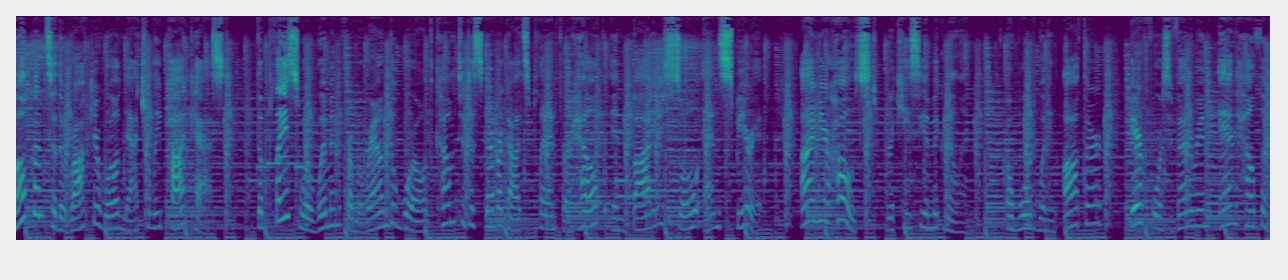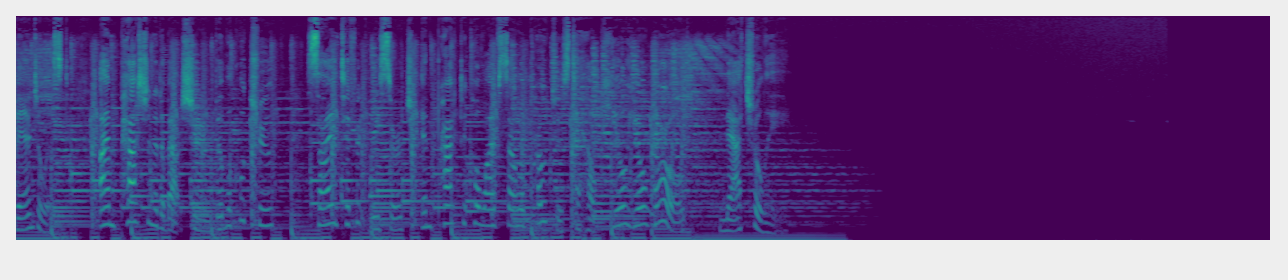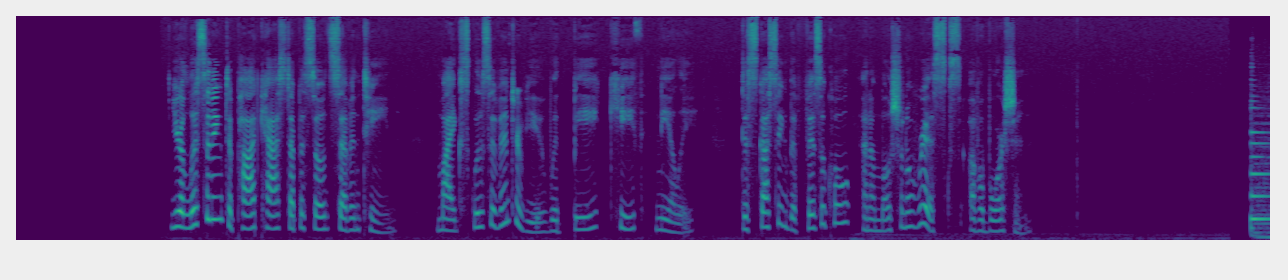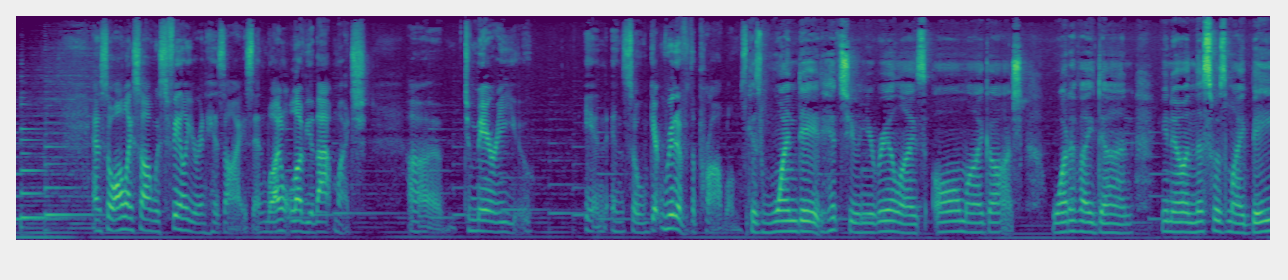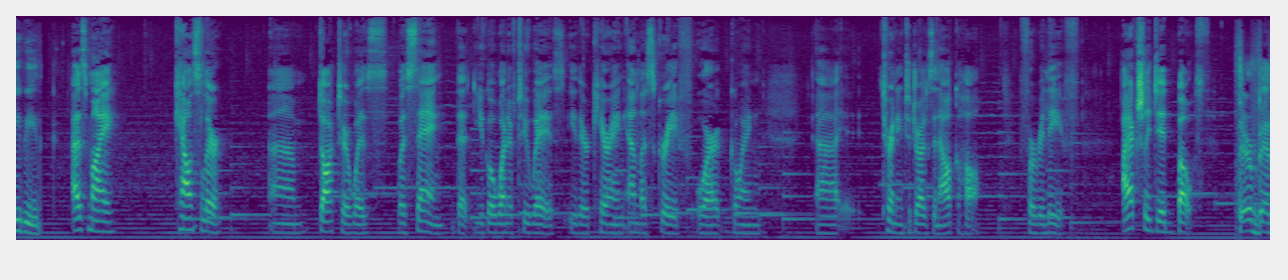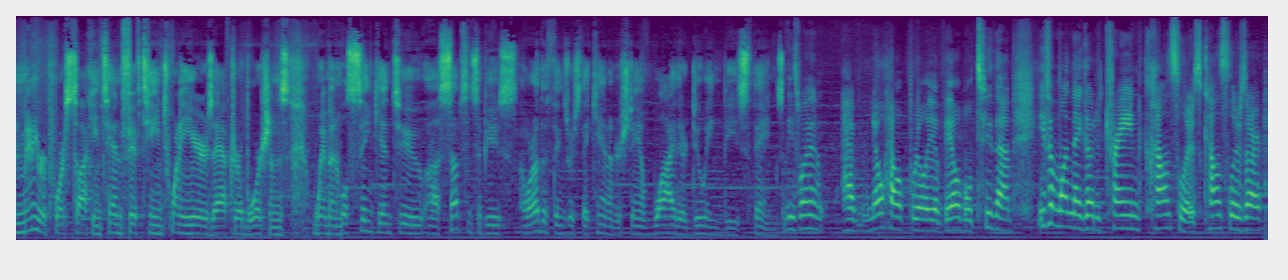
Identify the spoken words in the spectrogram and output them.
Welcome to the Rock Your World Naturally podcast, the place where women from around the world come to discover God's plan for health in body, soul, and spirit. I'm your host, Rakesia McMillan, award winning author, Air Force veteran, and health evangelist. I'm passionate about sharing biblical truth, scientific research, and practical lifestyle approaches to help heal your world naturally. You're listening to podcast episode 17, my exclusive interview with B. Keith Neely, discussing the physical and emotional risks of abortion. And so all I saw was failure in his eyes, and well, I don't love you that much uh, to marry you. And, and so get rid of the problems. Because one day it hits you and you realize, oh my gosh, what have I done? You know, and this was my baby as my counselor um, doctor was was saying that you go one of two ways either carrying endless grief or going uh, turning to drugs and alcohol for relief. I actually did both there have been many reports talking 10, 15, 20 years after abortions, women will sink into uh, substance abuse or other things which they can't understand why they're doing these things. These women have no help really available to them. Even when they go to trained counselors, counselors are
